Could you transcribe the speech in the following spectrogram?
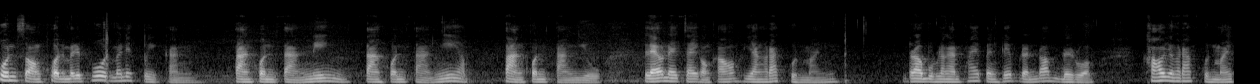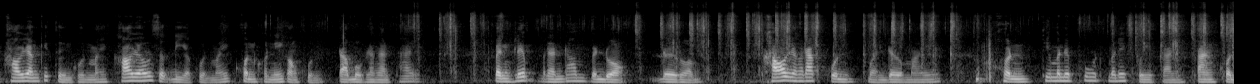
คนสองคนไม่ได้พูดไม่ได้คุยกัน ต่างคนต่างนิ่ง ต่างคนต่างเงียบ ต่างคนต่างอยู่ แล้วในใจของเขายังรักคุณไหม เราบุพลังงานไพ่เป็นคลิปเรนดอมโดยรวมเขายังรักคุณไหม เขายังคิดถึงคุณไหม เขายังรู้สึกดีกับคุณไหม คนคนนี้ของคุณเราบุพลังงานไพ่เป็นคลิปเรนดอมเป็นดวงโดยรวม เขายังรักคุณเหมือนเดิมไหม คนที่ไม่ได้พูดไม่ได้คุยกัน ต่างคน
